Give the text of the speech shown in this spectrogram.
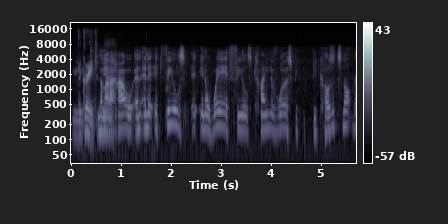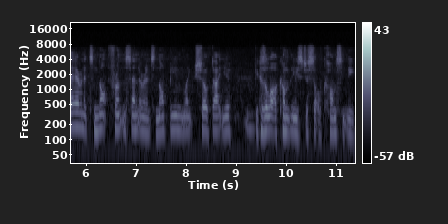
Hmm. Agreed. no matter Yeah. how and, and it, it feels in a way it feels kind of worse be, because it's not there and it's not front and center and it's not being like shoved at you. Hmm. Because a lot of companies just sort of constantly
